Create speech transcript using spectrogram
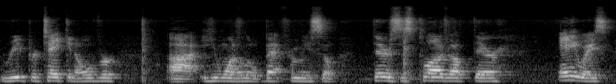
Reaper taking over. Uh, he won a little bet from me, so there's this plug up there. Anyways,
